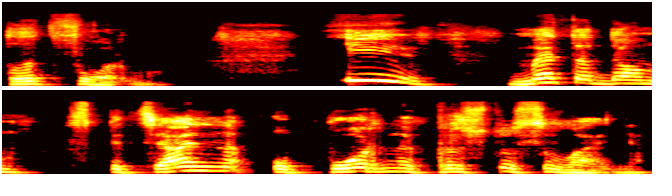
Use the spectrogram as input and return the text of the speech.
платформу. І методом спеціальне опорне пристосування.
